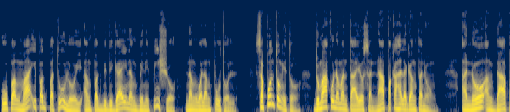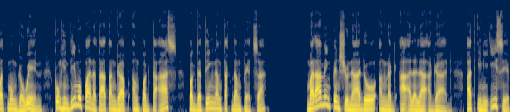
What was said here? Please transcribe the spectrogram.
upang maipagpatuloy ang pagbibigay ng benepisyo ng walang putol. Sa puntong ito, dumako naman tayo sa napakahalagang tanong ano ang dapat mong gawin kung hindi mo pa natatanggap ang pagtaas pagdating ng takdang petsa? Maraming pensyonado ang nag-aalala agad at iniisip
